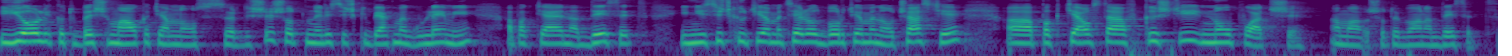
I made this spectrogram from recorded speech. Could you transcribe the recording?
Йоли, като беше малка, тя много се сърдеше, защото нали, всички бяхме големи, а пък тя е на 10 и ние всички отиваме, целият отбор отиваме на участие, а пък тя остава вкъщи и много плачеше. Ама, защото е била на 10.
